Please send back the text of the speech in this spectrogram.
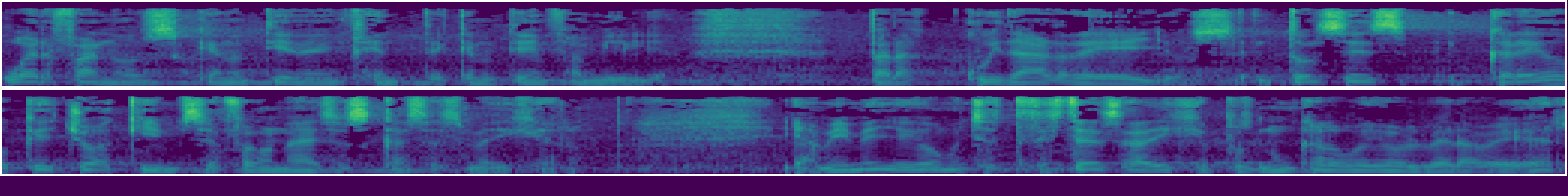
huérfanos que no tienen gente, que no tienen familia para cuidar de ellos. Entonces, creo que Joaquín se fue a una de esas casas, me dijeron. Y a mí me llegó mucha tristeza, dije, pues nunca lo voy a volver a ver.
